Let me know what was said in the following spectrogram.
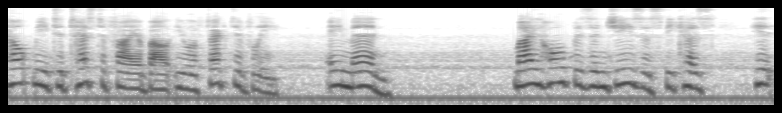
Help me to testify about you effectively. Amen. My hope is in Jesus because he,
